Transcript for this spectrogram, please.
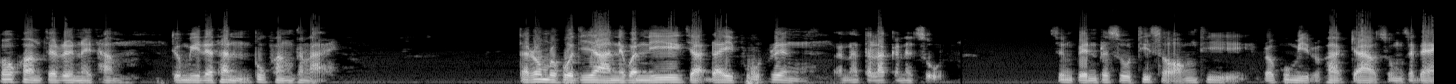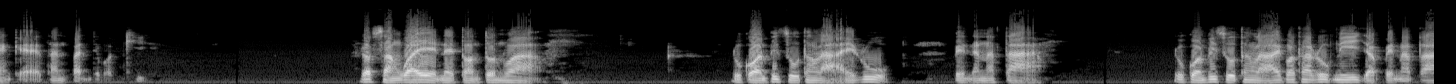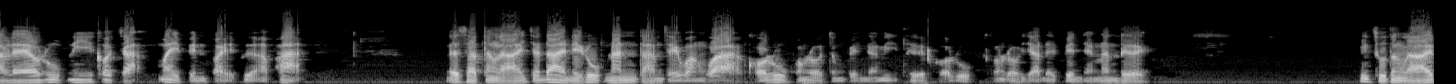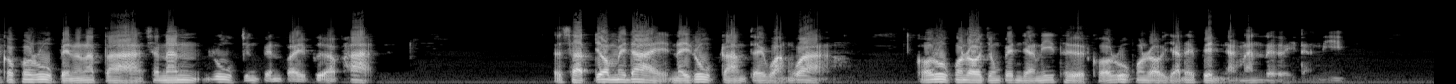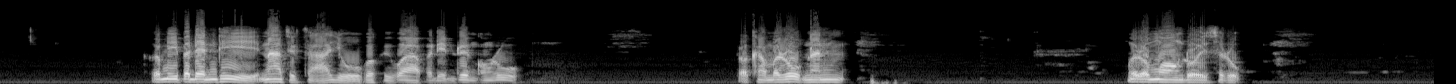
ก็ความเจริญในธรรม จงมีแด่ท่านผู้ฟังทั้งหลาย แต่ร่มประโพธิญาณในวันนี้จะได้พูดเรื่องอนัตตลักษณสูตร ซึ่งเป็นพระสูตรที่สองที่พระผู้มีพระภาคเจ้าทรงแสดงแก่ท่านปัญจวัคคีย์รับสั่งไว้ในตอนต้นว่า ดูก่อนภิกษุทั้งหลายรูปเป็นอนัตตา ดูก่อนพิสูจน์ทั้งหลายก็ถ้ารูปนี้จะเป็นอัตตาแล้ว รูปนี้ก็จะไม่เป็นไปเพื่ออาพาธและสัตว์ทั้งหลายจะได้ในรูปนั้นตามใจหวังว่า ขอรูปของเราจงเป็นอย่างนี้เถิดขอรูปของเราอย่าได้เป็นอย่างนั้นเลยภิกษุทั้งหลายก็เพราะรูปเป็นอนัตตา ฉะนั้นรูปจึงเป็นไปเพื่ออาพาธแต่สัตว์ย่อมไม่ได้ในรูปตามใจหวังว่า ขอรูปของเราจงเป็นอย่างนี้เถิด ขอรูปของเราอย่าได้เป็นอย่างนั้นเลยดังนี้ ก็มีประเด็นที่น่าศึกษาอยู่ก็คือว่าประเด็นเรื่องของรูปเพราะคำว่ารูปนั้น เมื่อเรามองโดยสรุป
